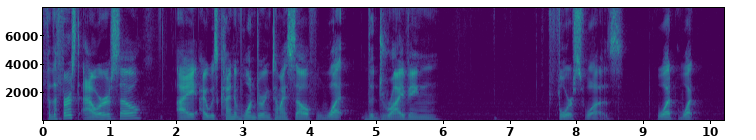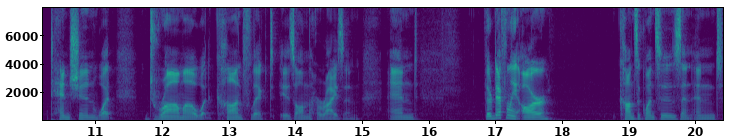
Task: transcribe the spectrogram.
for the first hour or so, I, I was kind of wondering to myself what the driving force was. What what tension, what drama, what conflict is on the horizon. And there definitely are consequences and, and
